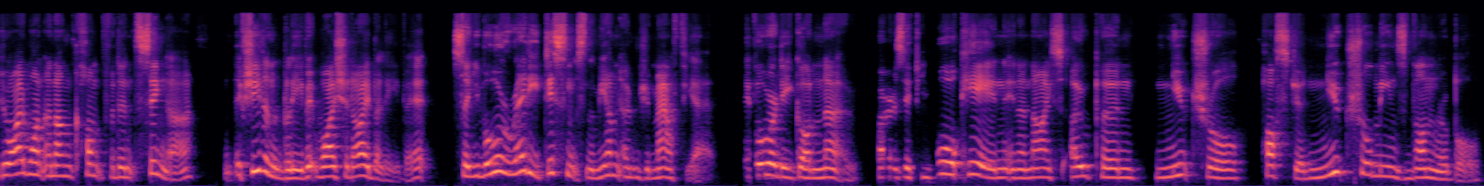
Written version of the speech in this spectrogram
Do I want an unconfident singer? If she doesn't believe it, why should I believe it? So you've already distanced them. You haven't opened your mouth yet. They've already gone no. Whereas if you walk in in a nice, open, neutral posture, neutral means vulnerable.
